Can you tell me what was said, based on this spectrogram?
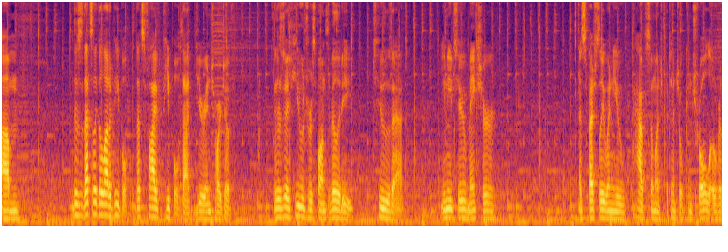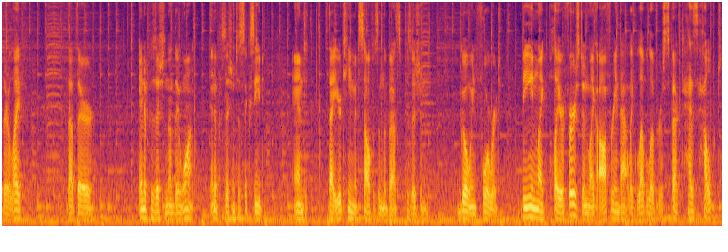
Um this that's like a lot of people. That's five people that you're in charge of. There's a huge responsibility to that. You need to make sure especially when you have so much potential control over their life that they're in a position that they want, in a position to succeed, and that your team itself is in the best position going forward. Being like player first and like offering that like level of respect has helped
